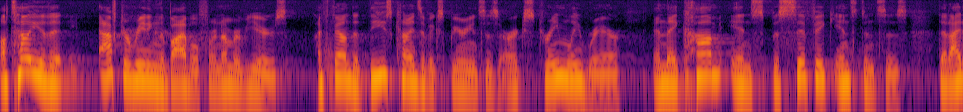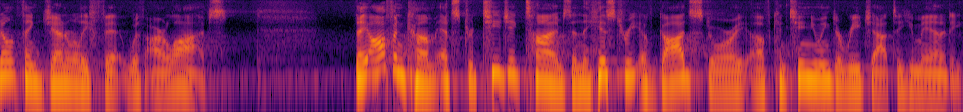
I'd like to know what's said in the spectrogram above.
I'll tell you that after reading the Bible for a number of years, I found that these kinds of experiences are extremely rare and they come in specific instances that I don't think generally fit with our lives. They often come at strategic times in the history of God's story of continuing to reach out to humanity.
